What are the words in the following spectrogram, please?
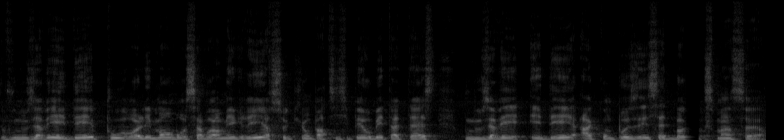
vous nous avez aidés pour les membres Savoir Maigrir, ceux qui ont participé au bêta-test. Vous nous avez aidés à composer cette box minceur.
